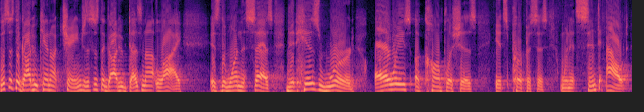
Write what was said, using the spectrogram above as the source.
This is the God who cannot change. This is the God who does not lie, is the one that says that his word always accomplishes its purposes. When it's sent out,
